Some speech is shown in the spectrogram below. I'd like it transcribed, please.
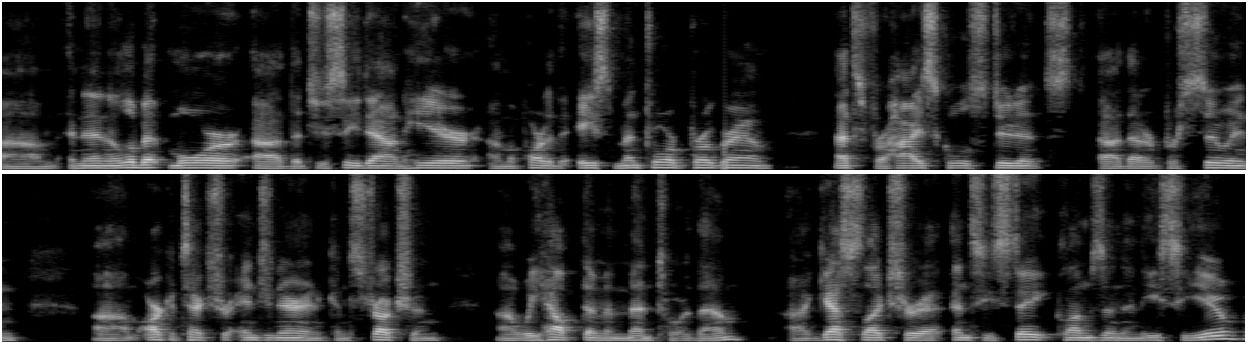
Um, and then a little bit more uh, that you see down here. I'm a part of the ACE Mentor program. That's for high school students uh, that are pursuing um, architecture, engineering, and construction. Uh, we help them and mentor them. guest lecture at NC State, Clemson, and ECU,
